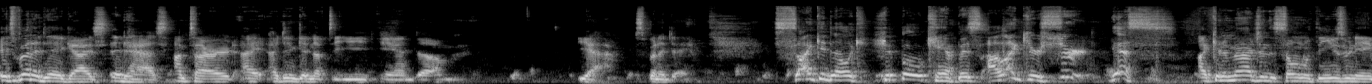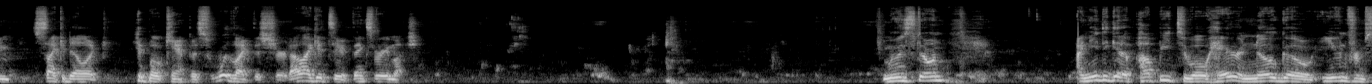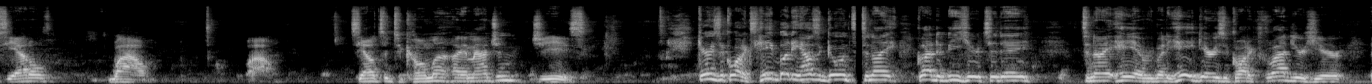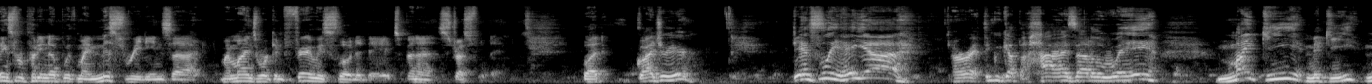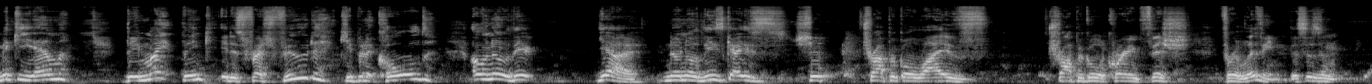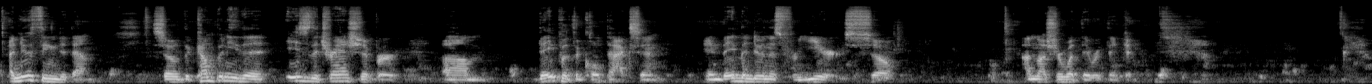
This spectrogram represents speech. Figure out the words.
It's been a day, guys. It has. I'm tired. I, I didn't get enough to eat, and um, yeah, it's been a day. Psychedelic hippocampus. I like your shirt. Yes, I can imagine that someone with the username psychedelic hippocampus would like this shirt. I like it too. Thanks very much. Moonstone, I need to get a puppy to O'Hare and no go, even from Seattle. Wow. Wow. Seattle to Tacoma, I imagine? Jeez. Gary's Aquatics. Hey, buddy, how's it going tonight? Glad to be here today. Tonight, hey, everybody. Hey, Gary's Aquatic. Glad you're here. Thanks for putting up with my misreadings. Uh, my mind's working fairly slow today. It's been a stressful day. But glad you're here. Dan Lee, hey, yeah. All right, I think we got the highs out of the way. Mikey, Mickey, Mickey M. They might think it is fresh food, keeping it cold. Oh, no, they're yeah, no, no. These guys ship tropical live, tropical aquarium fish for a living. This isn't a new thing to them. So the company that is the transshipper, um, they put the cold packs in, and they've been doing this for years. So I'm not sure what they were thinking.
